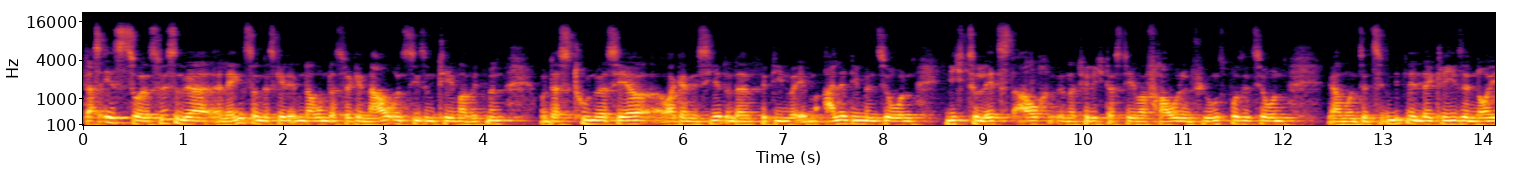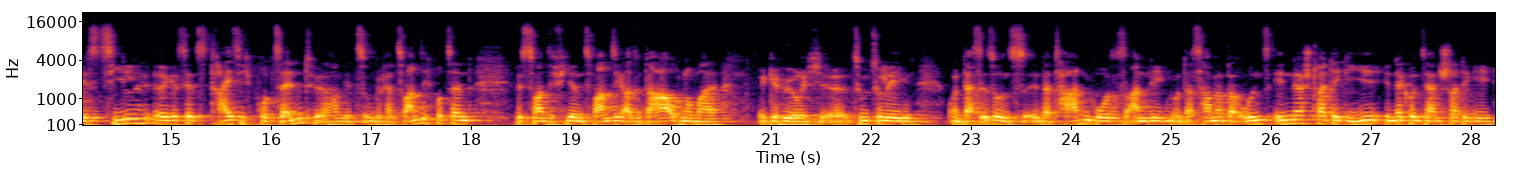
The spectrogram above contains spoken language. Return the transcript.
Das ist so, das wissen wir längst und es geht eben darum, dass wir genau uns diesem Thema widmen und das tun wir sehr organisiert und da bedienen wir eben alle Dimensionen, nicht zuletzt auch natürlich das Thema Frauen in Führungspositionen. Wir haben uns jetzt mitten in der Krise ein neues Ziel äh, gesetzt, 30 Prozent. Wir haben jetzt ungefähr 20 Prozent bis 2024, also da auch nochmal gehörig äh, zuzulegen. Und das ist uns in der Tat ein großes Anliegen und das haben wir bei uns in der Strategie, in der Konzernstrategie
